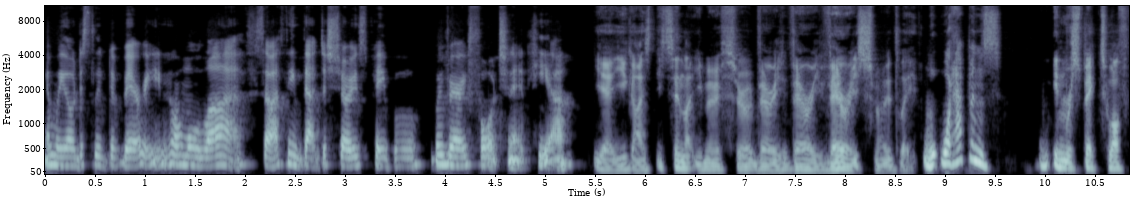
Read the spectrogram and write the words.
and we all just lived a very normal life. So I think that just shows people we're very fortunate here. Yeah, you guys, it seemed like you moved through it very, very, very smoothly. What happens in respect to off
